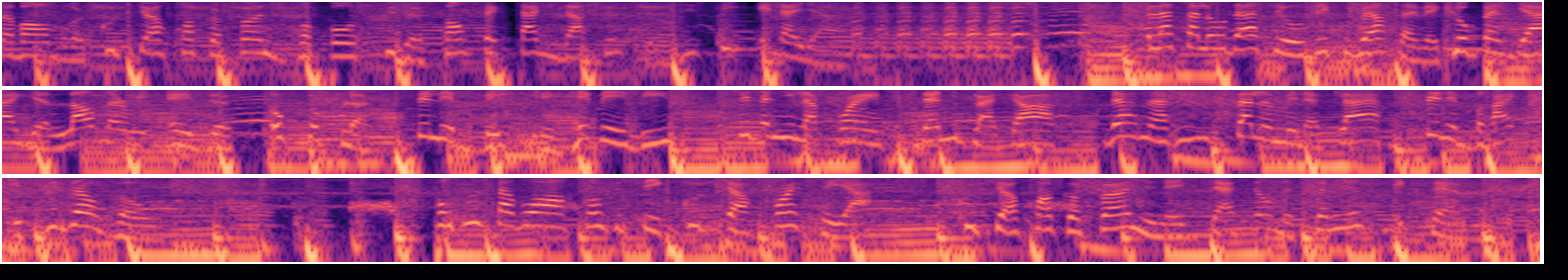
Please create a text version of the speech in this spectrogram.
Coup de cœur francophone propose plus de 100 spectacles d'artistes d'ici et d'ailleurs. Place à l'audace et aux découvertes avec Lopez Gag, Loud Larry Aegis, Octoplock, Philippe B, les Hey Babies, Stéphanie Lapointe, Danny Placard, Bernary, Salomé Leclerc, Philippe Braque et plusieurs autres. Pour tout savoir, consultez coupdecoeur.ca. Coup de cœur francophone, une invitation de Sirius XM.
